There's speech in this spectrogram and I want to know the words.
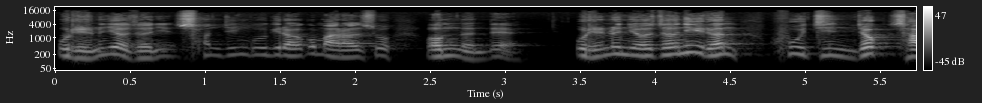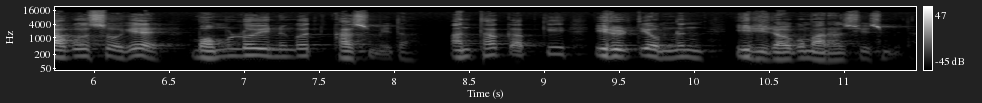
우리는 여전히 선진국이라고 말할 수 없는데 우리는 여전히 이런 후진적 사고 속에 머물러 있는 것 같습니다. 안타깝기 이를 데 없는 일이라고 말할 수 있습니다.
